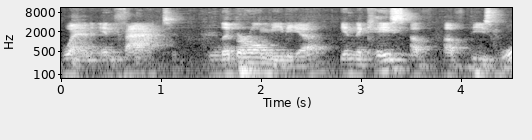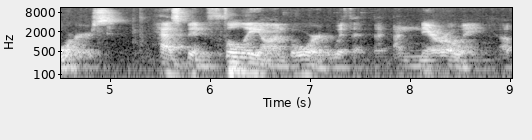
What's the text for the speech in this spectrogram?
when in fact, liberal media, in the case of, of these wars, has been fully on board with a, a narrowing of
